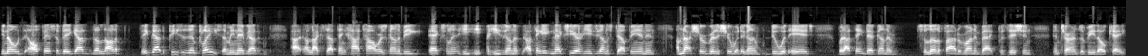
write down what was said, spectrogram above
you know offensive they got a lot of they've got the pieces in place. I mean they've got uh, like I said I think Hightower is going to be excellent. He, he he's going to I think he, next year he's going to step in and I'm not sure really sure what they're going to do with Edge, but I think they're going to solidify the running back position in terms of either okay,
